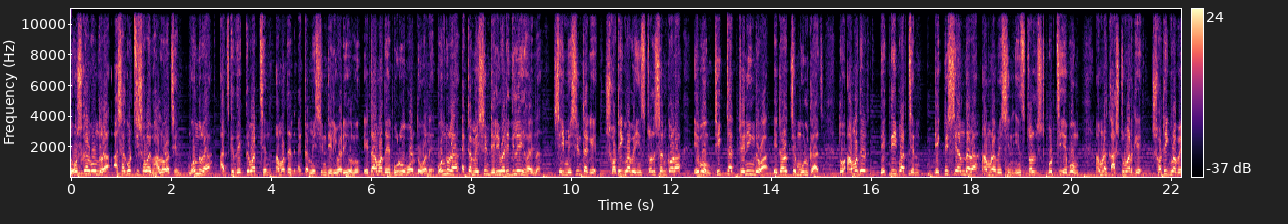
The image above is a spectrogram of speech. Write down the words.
নমস্কার বন্ধুরা, আশা করছি সবাই ভালো আছেন। বন্ধুরা, আজকে দেখতে পাচ্ছেন আমাদের একটা মেশিন ডেলিভারি হলো, এটা আমাদের পূর্ব বর্ধমানে। বন্ধুরা, একটা মেশিন ডেলিভারি দিলেই হয় না। সেই মেশিনটাকে সঠিকভাবে ইনস্টলেশন করা এবং ঠিকঠাক ট্রেনিং দেওয়া, এটা হচ্ছে মূল কাজ। তো আমাদের দেখতেই পাচ্ছেন টেকনিশিয়ান দ্বারা আমরা মেশিন ইনস্টল করছি এবং আমরা কাস্টমারকে সঠিকভাবে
